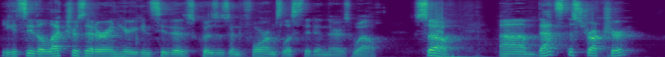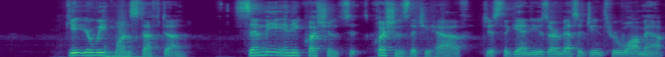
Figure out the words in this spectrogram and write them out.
you can see the lectures that are in here. You can see there's quizzes and forums listed in there as well. So um, that's the structure. Get your week one stuff done. Send me any questions questions that you have. Just again, use our messaging through WAMAP.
